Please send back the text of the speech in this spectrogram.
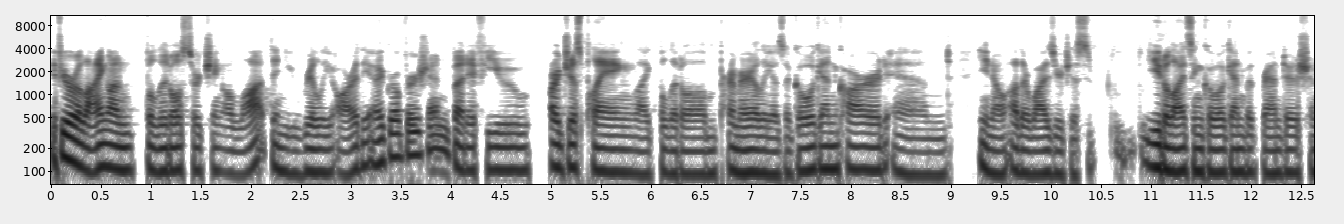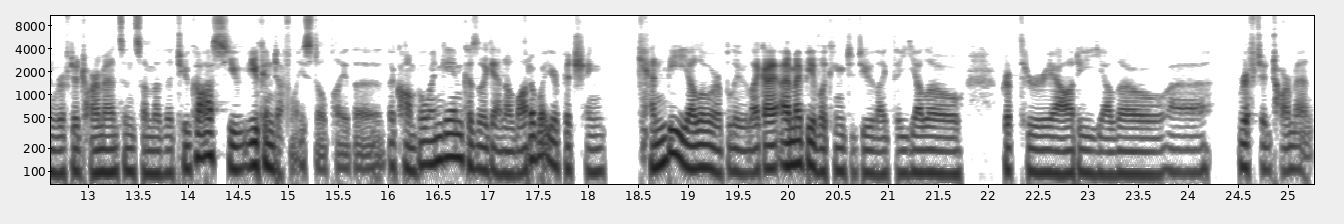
if you're relying on belittle searching a lot, then you really are the aggro version. But if you are just playing like belittle primarily as a go again card and you know otherwise you're just utilizing go again with brandish and rifted torments and some of the two costs you you can definitely still play the the combo end game because again a lot of what you're pitching can be yellow or blue like I, I might be looking to do like the yellow rip through reality yellow uh rifted torment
